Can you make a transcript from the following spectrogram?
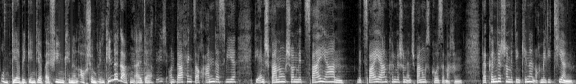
Und der beginnt ja bei vielen Kindern auch schon im Kindergartenalter. Richtig. Und da fängt es auch an, dass wir die Entspannung schon mit zwei Jahren, mit zwei Jahren können wir schon Entspannungskurse machen. Da können wir schon mit den Kindern auch meditieren.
